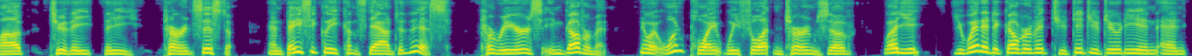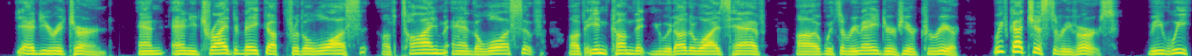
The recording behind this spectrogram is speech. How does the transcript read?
uh, to the, the current system. And basically, it comes down to this careers in government. You know, at one point, we thought in terms of, well, you, you went into government, you did your duty, and, and and you returned. And, and you tried to make up for the loss of time and the loss of, of income that you would otherwise have uh, with the remainder of your career. We've got just the reverse. I mean, we,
